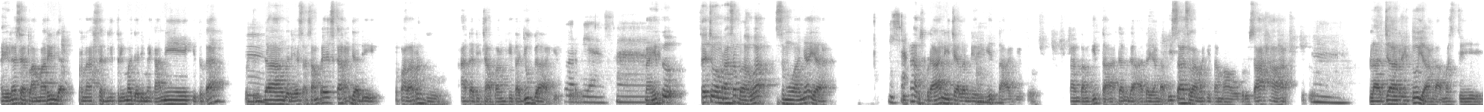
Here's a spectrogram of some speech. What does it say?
Akhirnya saya lamarin, pernah saya diterima jadi mekanik gitu kan, berjenjang hmm. jadi SA sampai sekarang jadi kepala regu ada di cabang kita juga gitu. Luar biasa. Nah itu saya cuma merasa bahwa semuanya ya bisa. Kita harus berani challenge diri hmm. kita gitu, tantang kita dan nggak ada yang nggak bisa selama kita mau berusaha gitu. Hmm. Belajar itu ya nggak mesti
